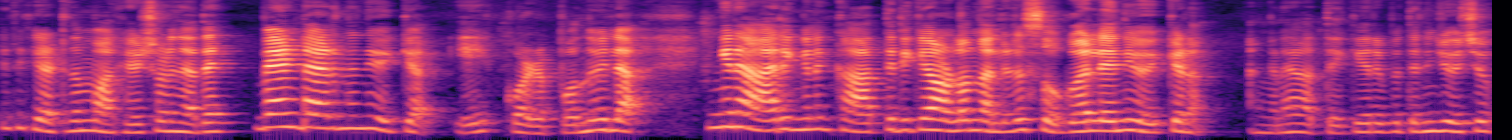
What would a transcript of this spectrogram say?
ഇത് കേട്ടത് മഹേഷ് പറഞ്ഞു അതെ വേണ്ടായിരുന്നു എന്ന് ചോദിക്കുക. ഏ കുഴപ്പമൊന്നുമില്ല. ഇങ്ങനെ ആരെങ്കിലും കാത്തിരിക്കാനുള്ള നല്ലൊരു സുഖമല്ലേ എന്ന് ചോദിക്കണം. അങ്ങനെ അകത്തേക്ക് കയറിയപ്പോഴത്തേനും ചോദിച്ചു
